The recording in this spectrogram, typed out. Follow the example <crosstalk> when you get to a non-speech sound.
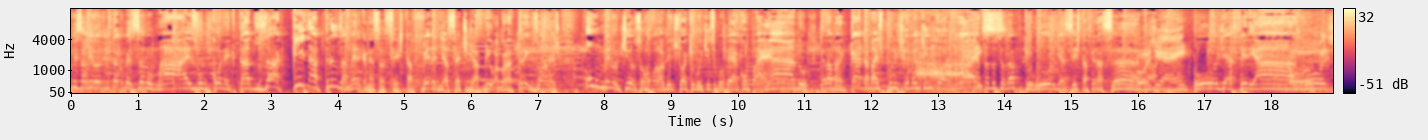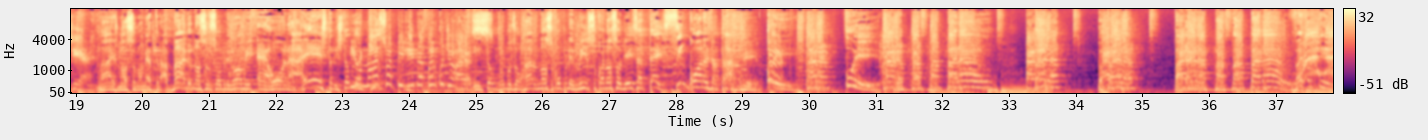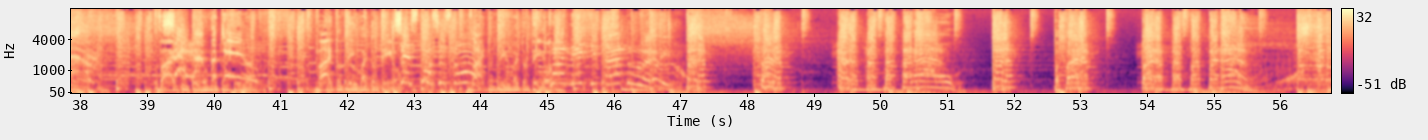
Meus amigos. Está começando mais um Conectados aqui na Transamérica nessa sexta-feira, dia 7 de abril, agora 3 horas, um minutinho. Eu sou o Romulo Audito, estou aqui muitíssimo bem acompanhado pela bancada mais politicamente incorreta do seu dado, porque hoje é sexta-feira santa. Hoje é, hein? Hoje é feriado. Hoje é. Mas nosso nome é trabalho, nosso sobrenome é hora extra. Estamos E o aqui. nosso apelido é Banco de Horas. Então vamos honrar o nosso compromisso com a nossa audiência até as 5 horas da tarde. Oi! Para, Ui! para. Para, para, Parará, pá, pá, pará. Vai, Torteio! Vai, Torteio, vai, Torteio. Vai, Torteio, vai, Torteio. Sextou, sextou. Vai, Torteio, vai, Torteio. Conectado. Oi. Para, para, para. Para, para, para, pá, pá, pará.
